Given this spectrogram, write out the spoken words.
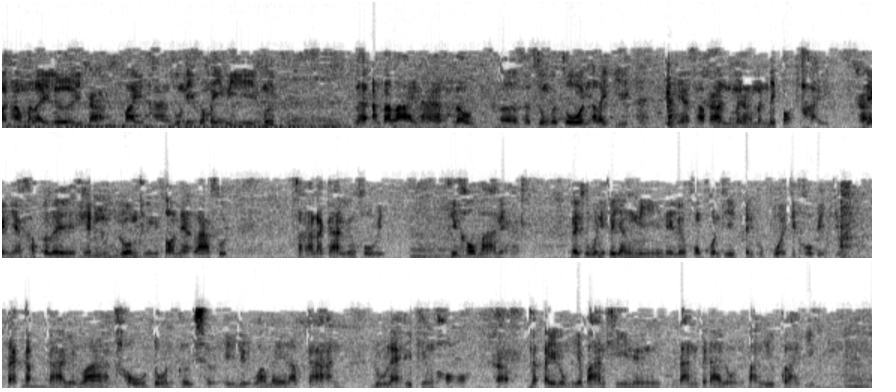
มาทำอะไรเลยครับไฟทางตรงนี้ก็ไม่มีมืด และอันตรายนะ แล้วเอ่อกระจงกระโจนอะไรอีกอย่างเงี้ยครับครับมันมันครับมันไม่ปลอดภัยครับอย่างเงี้ยครับ ก็เลยเห็นรวมถึงตอนเนี้ยล่าสุดสถานการณ์เรื่องโควิดอืมที่เข้ามาเนี่ยฮะในทุกวันนี้ก็ยังมีในเรื่องของคนที่เป็นผู้ป่วยติดโควิดอยู่ แต่กลับอืมกลายเป็นว่าเขาโดนเพิกเฉย หรือว่าไม่ได้รับการดูแลที่เพียงพอครับจะไปโรงพยาบาลทีหนึ่งดันไปได้โรงพยาบาลที่อยู่ไกลอีกอืม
